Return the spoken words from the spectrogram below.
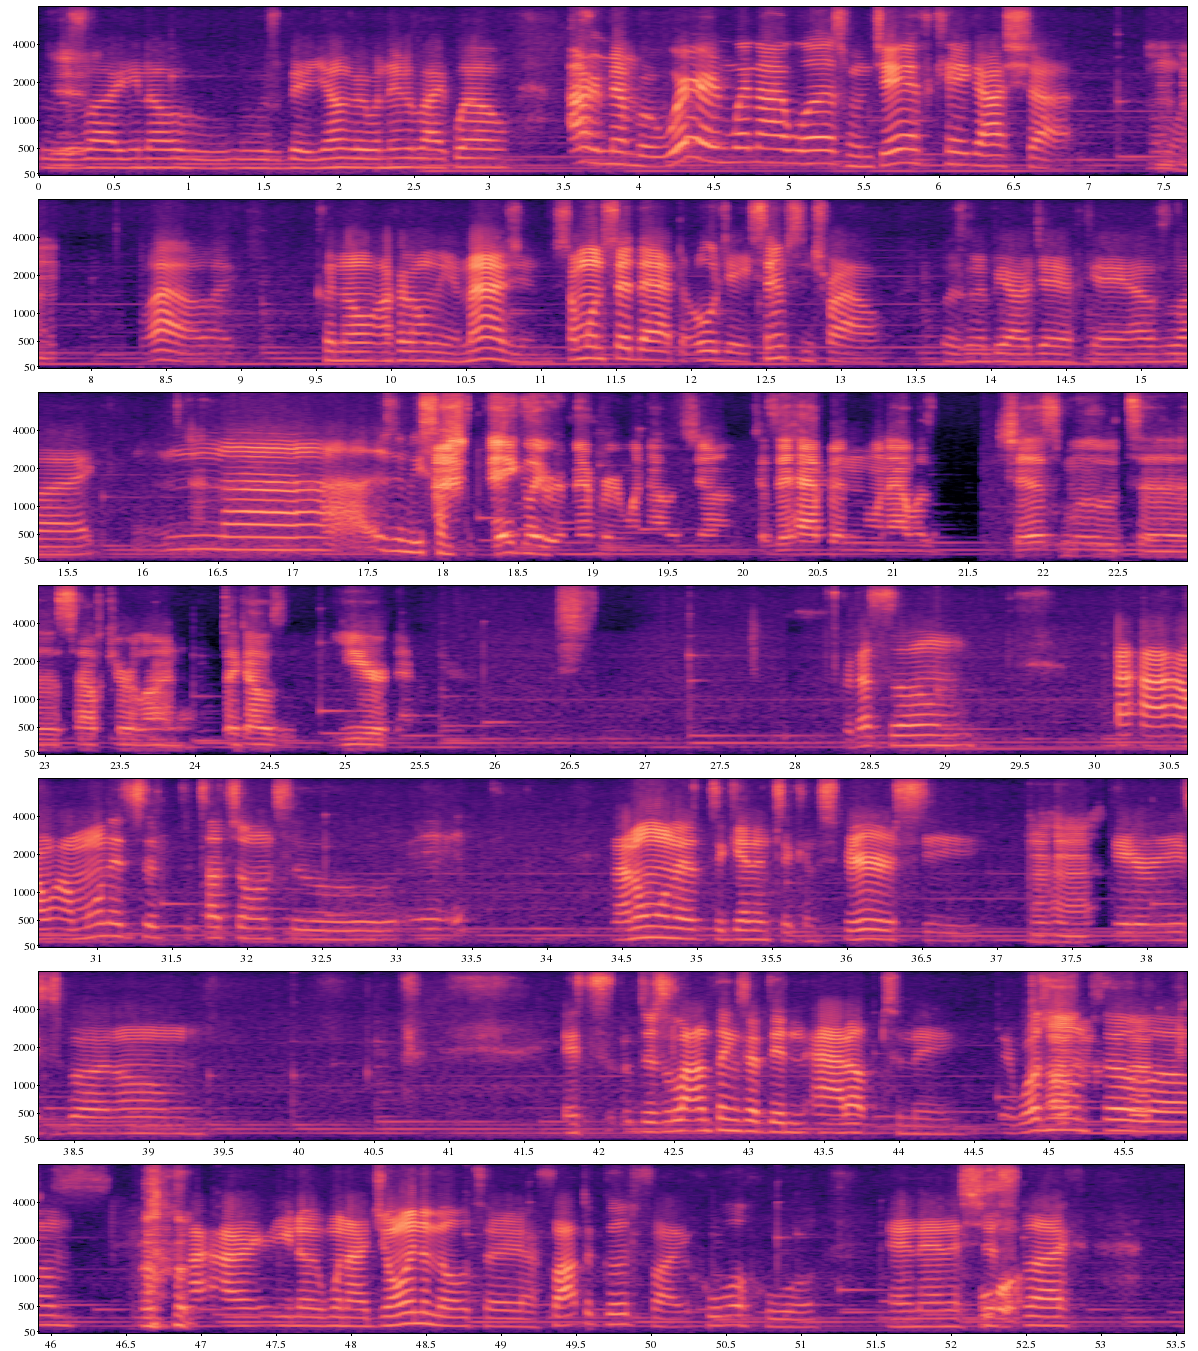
who was like, you know, who, who was a bit younger. When they were like, "Well, I remember where and when I was when JFK got shot." I'm like, mhm. wow, like could no, I could only imagine. Someone said that the O.J. Simpson trial was gonna be our JFK. I was like, nah, there's gonna be something. I vaguely remember when I was young because it happened when I was just moved to South Carolina. I think I was a year down here. But that's um, I I, I wanted to, to touch on to, and I don't want to get into conspiracy. Mm-hmm. theories, but um, it's there's a lot of things that didn't add up to me. It wasn't Um, until um. I, I, you know, when I joined the military, I fought the good fight, hua hua, and then it's just like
